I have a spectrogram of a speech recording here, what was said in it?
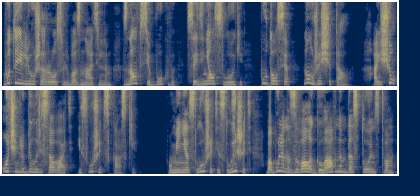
Вот и Илюша рос любознательным, знал все буквы, соединял слоги, путался, но уже считал. А еще очень любил рисовать и слушать сказки. Умение слушать и слышать бабуля называла главным достоинством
